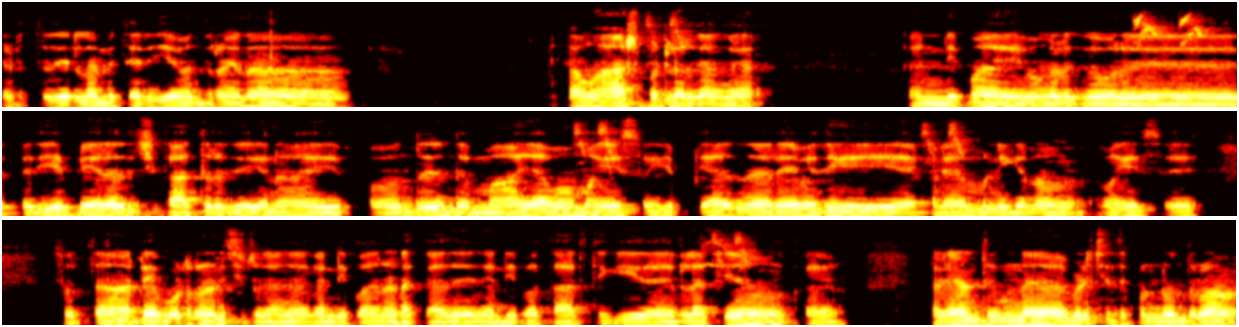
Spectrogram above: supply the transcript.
கெடுத்தது எல்லாமே தெரிய வந்துடும் ஏன்னா அவங்க ஹாஸ்பிட்டலில் இருக்காங்க. கண்டிப்பாக இவங்களுக்கு ஒரு பெரிய பேர் அதிர்ச்சி காத்திருக்கு. ஏன்னா இப்போ வந்து இந்த மாயாவும் மகேஷும் எப்படியாவது இந்த ரேவதி கல்யாணம் பண்ணிக்கணும். மகேஷ் சொத்தை ஆட்டையை போட்டுறோம்னு நினச்சிட்டு இருக்காங்க. கண்டிப்பாக அது நடக்காது. கண்டிப்பாக கார்த்திக் இதை எல்லாத்தையும் க கல்யாணத்துக்கு முன்னே வெளிச்சத்துக்கு கொண்டு வந்துடும்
